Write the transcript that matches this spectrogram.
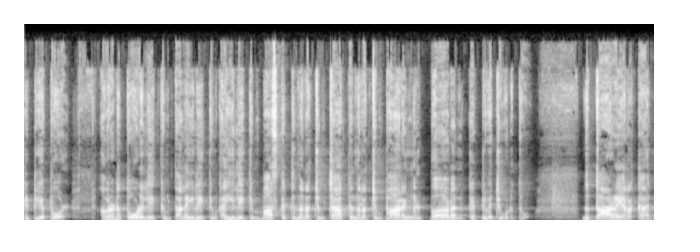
കിട്ടിയപ്പോൾ അവരുടെ തോളിലേക്കും തലയിലേക്കും കയ്യിലേക്കും ബാസ്ക്കറ്റ് നിറച്ചും ചാക്ക് നിറച്ചും ഭാരങ്ങൾ പേടൻ കെട്ടിവെച്ചു കൊടുത്തു. ഇത് താഴെ ഇറക്കാൻ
